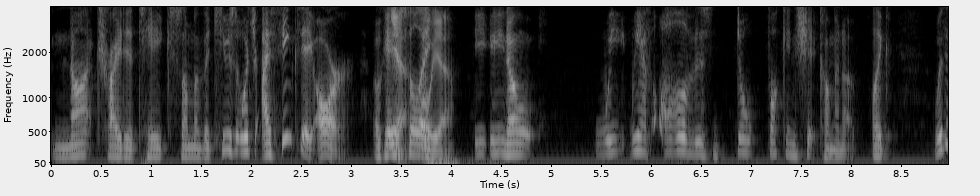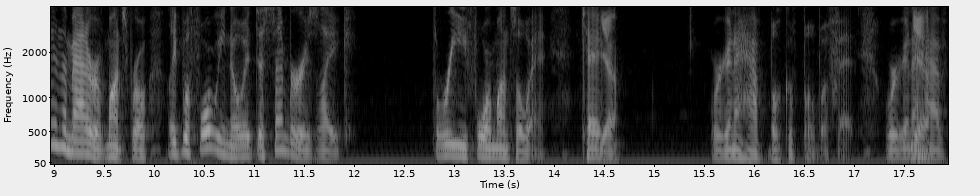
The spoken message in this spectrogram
not try to take some of the cues which I think they are. Okay? Yeah. So Oh, like yeah. y- you know, we we have all of this dope fucking shit coming up. Like within the matter of months, bro. Like before we know it, December is like 3 4 months away. Okay? yeah, we're gonna have Book of Boba Fett. We're gonna Yeah. have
